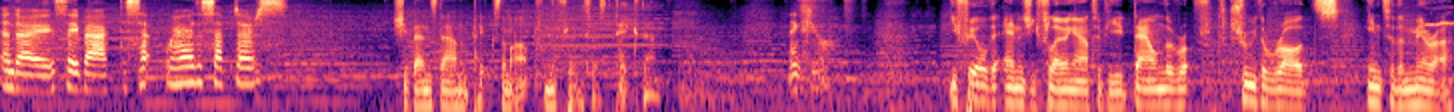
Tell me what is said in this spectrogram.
And I say back, where are the scepters? She bends down and picks them up from the floor and says, Take them. Thank you. You feel the energy flowing out of you down the ro- through the rods into the mirror,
